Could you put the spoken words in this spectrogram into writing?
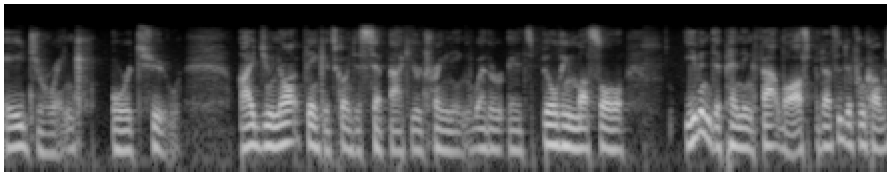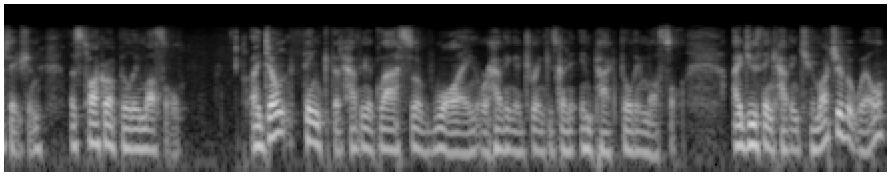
a drink or two, I do not think it's going to set back your training, whether it's building muscle, even depending fat loss, but that's a different conversation. Let's talk about building muscle. I don't think that having a glass of wine or having a drink is going to impact building muscle. I do think having too much of it will,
